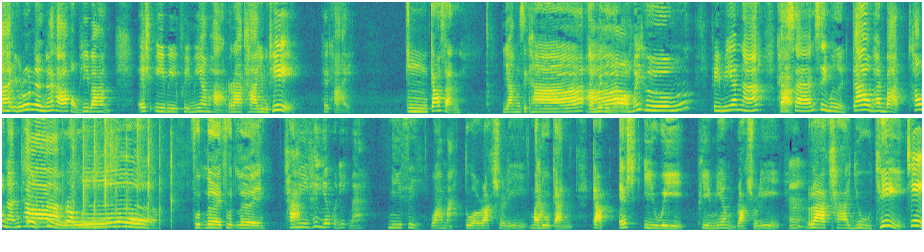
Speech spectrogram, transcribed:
อะอีกรุ่นหนึ่งนะคะของพี่บ้าง HEV Premium ค่ะ ราคาอยู่ที่ให้ถ่าย อืมเก้าแสนยังสิคะยังไม่ถึงเหรอาวไม่ถึง พรีเมียมนะค่ะแสนสี่หมื่นเก้าพันบาท เท่านั้นค่ะโอ้โหปรบมือ สุดเลยสุดเลยค่ะมีให้เยอะกว่านี้อีกไหมมีสิ ว่ามา ตัว Luxury มาดูกันกับ HEV Premium Luxury อืมราคาอยู่ที่ที่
